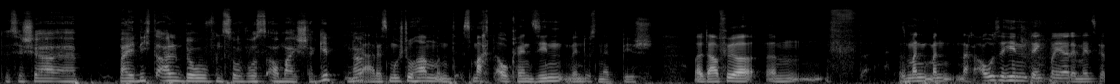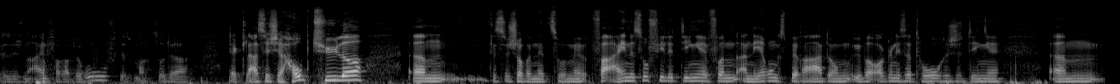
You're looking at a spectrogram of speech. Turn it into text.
Das ist ja äh, bei nicht allen Berufen so, wo es auch Meister gibt. Ne? Ja, das musst du haben und es macht auch keinen Sinn, wenn du es nicht bist. weil dafür, ähm, also man, man nach außen hin denkt man ja, der Metzger, das ist ein einfacher Beruf, das macht so der, der klassische Hauptschüler. Ähm, das ist aber nicht so. Wir vereinen so viele Dinge von Ernährungsberatung über organisatorische Dinge, ähm,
